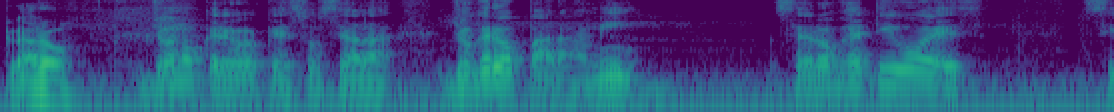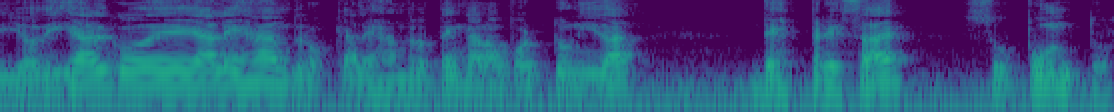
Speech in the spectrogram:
Claro. Yo no creo que eso sea la... Yo creo para mí, ser objetivo es, si yo dije algo de Alejandro, que Alejandro tenga la oportunidad de expresar su punto.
